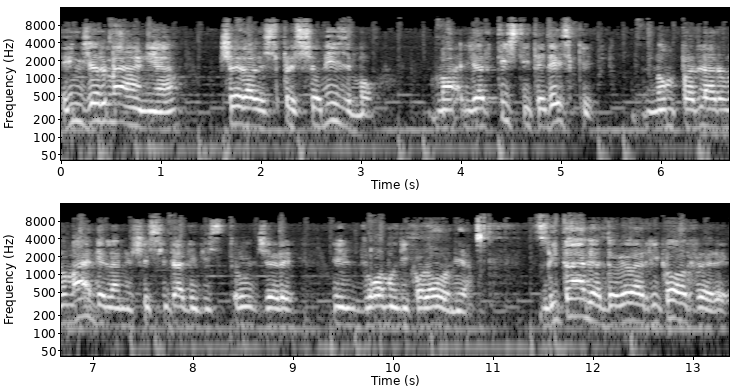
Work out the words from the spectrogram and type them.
In Germania c'era l'espressionismo, ma gli artisti tedeschi non parlarono mai della necessità di distruggere il Duomo di Colonia. L'Italia doveva ricorrere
